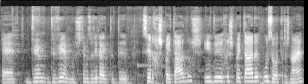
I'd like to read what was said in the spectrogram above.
é, deve- devemos, temos o direito de ser respeitados e de respeitar os outros, não é?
